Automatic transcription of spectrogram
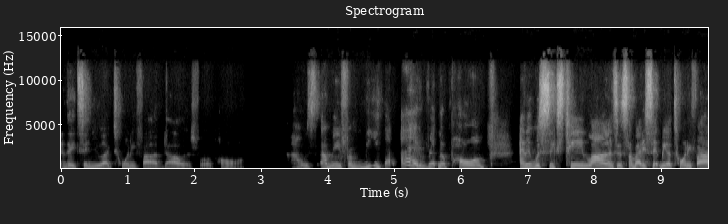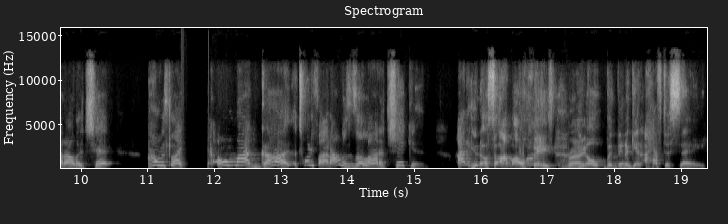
and they'd send you like $25 for a poem. I was, I mean, for me, that, I had written a poem and it was 16 lines and somebody sent me a $25 check. I was like, oh my God, $25 is a lot of chicken. I, you know, so I'm always, right. you know, but then again, I have to say,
